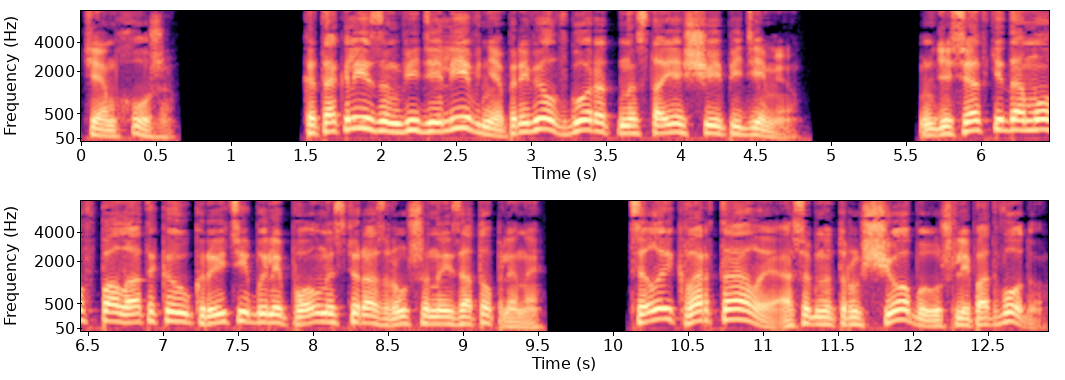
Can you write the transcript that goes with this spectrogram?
тем хуже. Катаклизм в виде ливня привел в город настоящую эпидемию. Десятки домов, палаток и укрытий были полностью разрушены и затоплены. Целые кварталы, особенно трущобы, ушли под воду.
